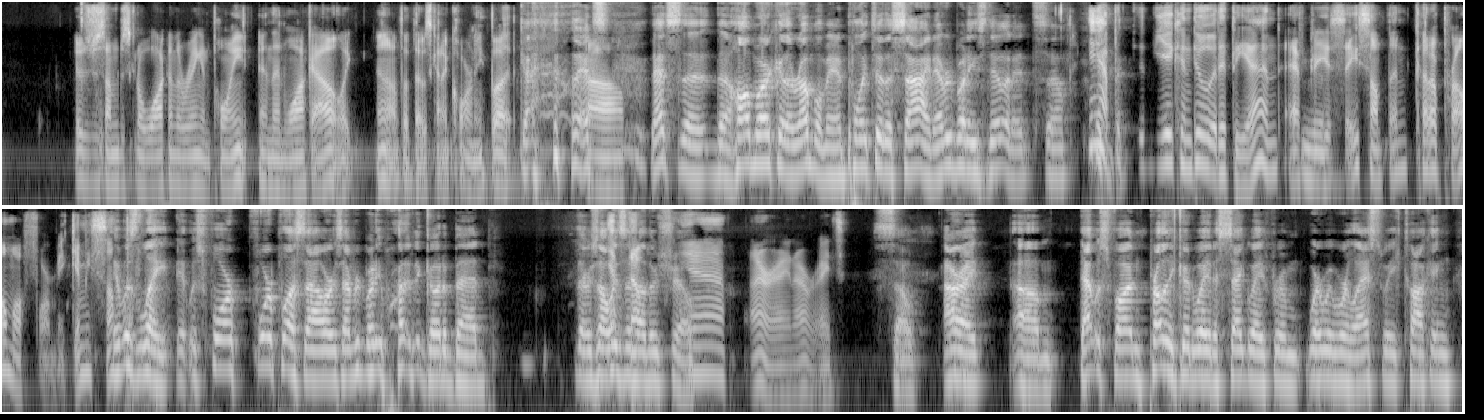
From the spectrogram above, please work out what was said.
It was just I'm just gonna walk in the ring and point and then walk out. Like I, know, I thought that was kind of corny, but that's um, that's the the hallmark of the Rumble, man. Point to the side. Everybody's doing it. So yeah, but you can do it at the end after yeah. you say something. Cut a promo for me. Give me something. It was late. It was four four plus hours. Everybody wanted to go to bed. There's always yeah, that, another show. Yeah. All right. All right. So all right. Um, that was fun. Probably a good way to segue from where we were last week talking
